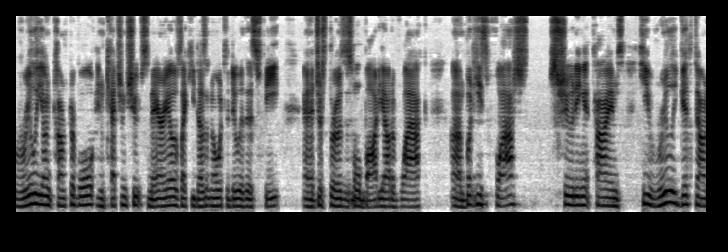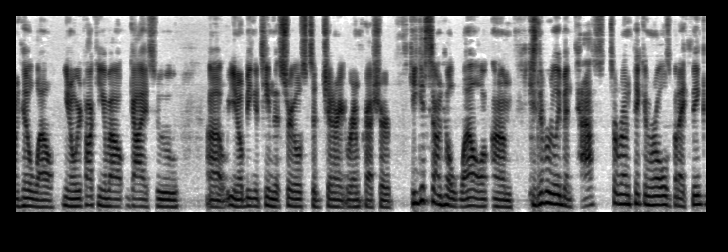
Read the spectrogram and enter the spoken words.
really uncomfortable in catch and shoot scenarios, like he doesn't know what to do with his feet, and it just throws his whole body out of whack. Um, but he's flashed shooting at times. He really gets downhill well. You know, we're talking about guys who. Uh, you know, being a team that struggles to generate rim pressure, he gets downhill well. Um, he's never really been tasked to run pick and rolls, but I think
